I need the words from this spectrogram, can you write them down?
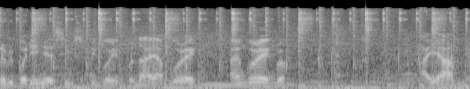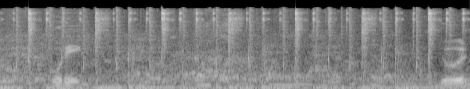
Everybody here seems to be going for the ayam goreng. Ayam goreng, bro. Ayam goreng. Dude,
